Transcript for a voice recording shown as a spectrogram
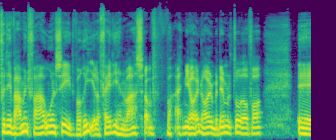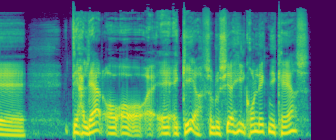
for det var min far, uanset hvor rig eller fattig han var, så var han i øjenhøjde med dem, der stod overfor. Øh, det har lært at, at, at agere, som du siger, helt grundlæggende i kaos.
